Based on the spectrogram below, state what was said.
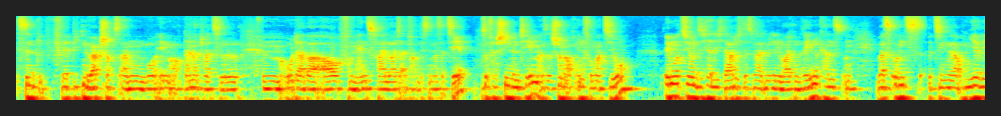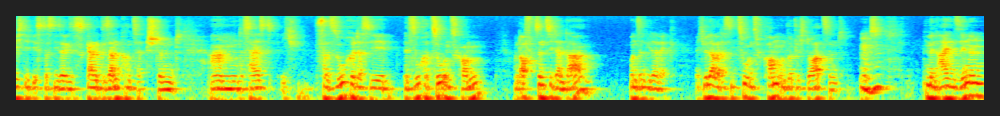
sind, wir bieten Workshops an, wo eben auch Bernhard Rötzel ähm, oder aber auch vom Mensfile Leute einfach ein bisschen was erzählen zu verschiedenen Themen. Also schon auch Information. Emotion sicherlich dadurch, dass du halt mit den Leuten reden kannst und was uns beziehungsweise auch mir wichtig ist, dass dieser Gesamtkonzept stimmt. Ähm, das heißt, ich versuche, dass die Besucher zu uns kommen und oft sind sie dann da und sind wieder weg. Ich will aber, dass sie zu uns kommen und wirklich dort sind. Mhm mit allen Sinnen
